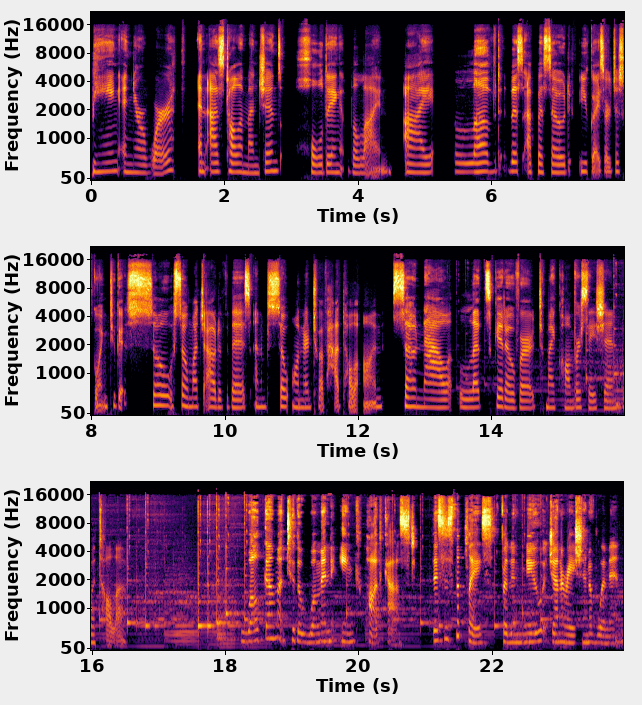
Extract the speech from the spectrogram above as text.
being in your worth. And as Tala mentions, holding the line. I loved this episode. You guys are just going to get so, so much out of this. And I'm so honored to have had Tala on. So now let's get over to my conversation with Tala. Welcome to the Woman Inc. podcast. This is the place for the new generation of women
